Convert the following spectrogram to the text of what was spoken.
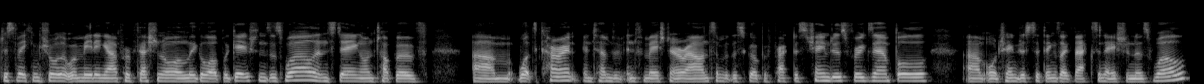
just making sure that we're meeting our professional and legal obligations as well and staying on top of um, what's current in terms of information around some of the scope of practice changes, for example, um, or changes to things like vaccination as well.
